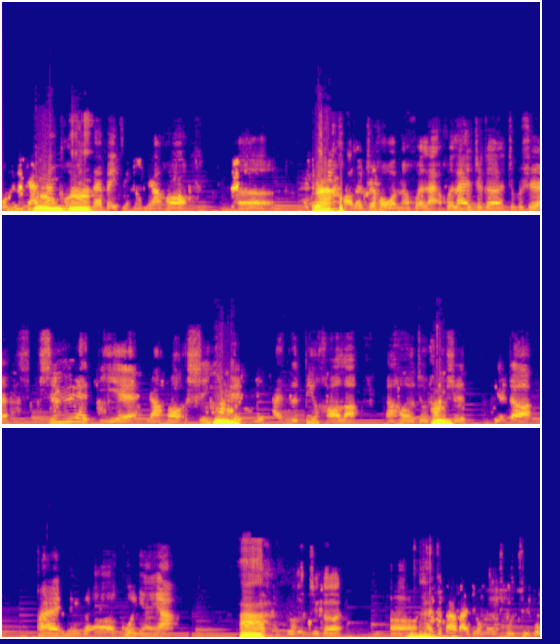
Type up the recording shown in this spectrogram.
我们一家三口都在北京，然后呃，对。病好了之后我们回来，回来这个这不是十一月底，然后十一嗯月底孩子病好了，然后就说嗯是接着快那个过年呀，嗯。就这个呃，孩子爸爸就没出去工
